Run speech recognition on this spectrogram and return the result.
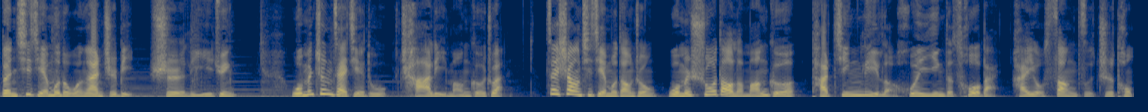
本期节目的文案执笔是李义军。我们正在解读《查理芒格传》。在上期节目当中，我们说到了芒格，他经历了婚姻的挫败，还有丧子之痛，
